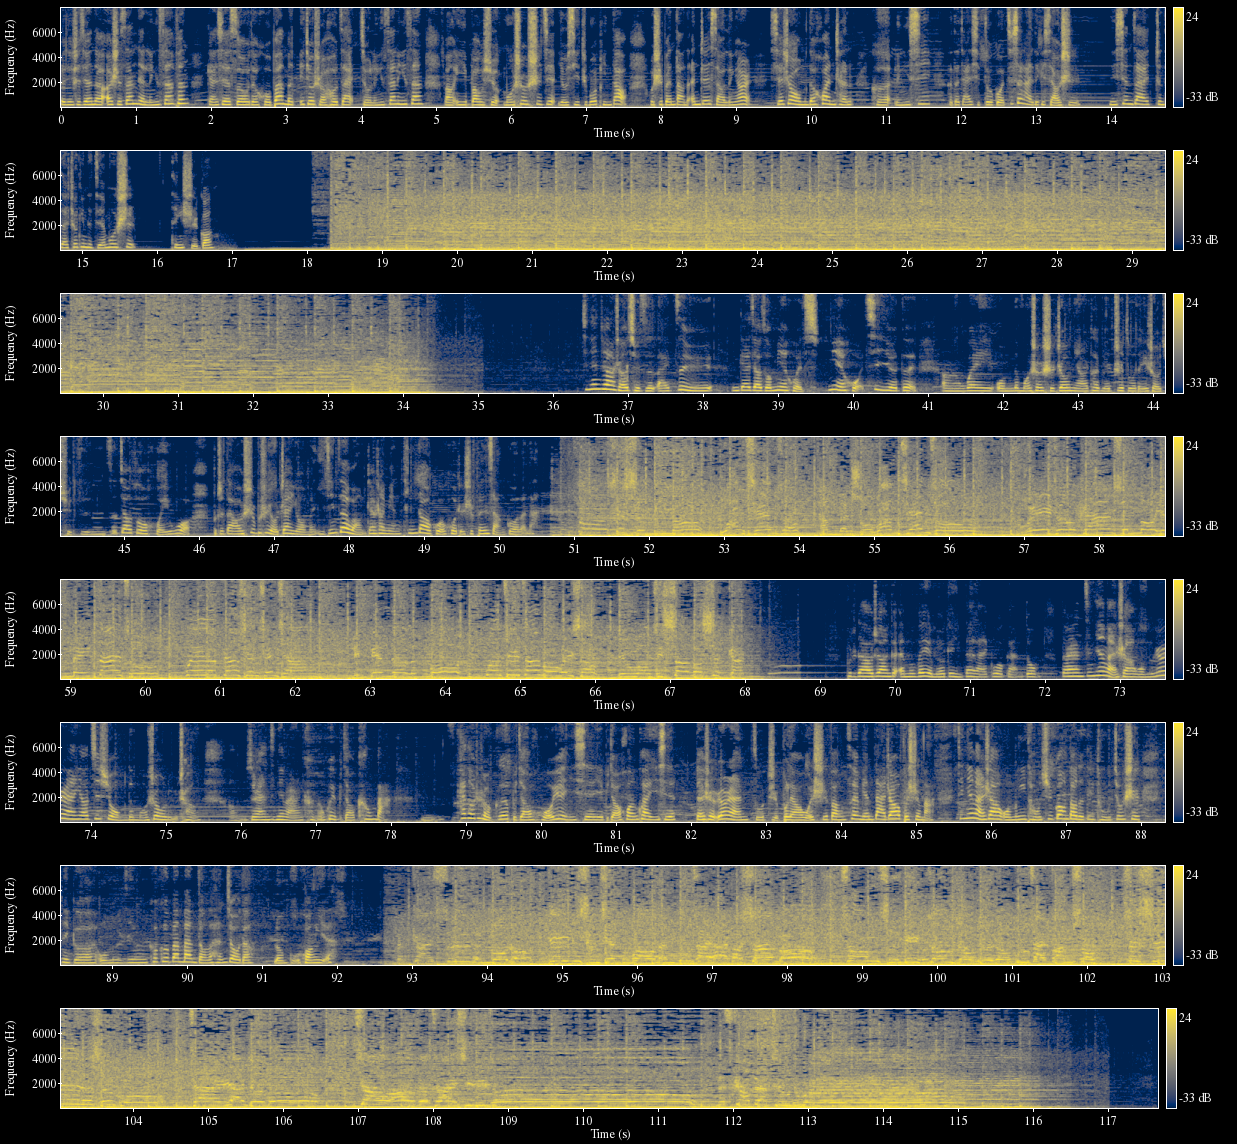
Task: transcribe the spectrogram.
北京时间的二十三点零三分，感谢所有的伙伴们依旧守候在九零三零三网易暴雪魔兽世界游戏直播频道。我是本档的 NJ 小灵儿，携手我们的幻晨和灵犀，和大家一起度过接下来的一个小时。你现在正在收听的节目是《听时光》。这两首曲子来自于应该叫做灭火器灭火器乐队，嗯，为我们的魔兽十周年而特别制作的一首曲子，名字叫做《回我》。不知道是不是有战友们已经在网站上面听到过，或者是分享过了呢？往前走，他们说往前走，回头看什么也没带走。为了表现坚强，你变得冷漠，忘记怎不知道这样一个 MV 有没有给你带来过感动？当然，今天晚上我们仍然要继续我们的魔兽旅程。嗯，虽然今天晚上可能会比较坑吧。嗯，开头这首歌比较活跃一些，也比较欢快一些，但是仍然阻止不了我释放催眠大招，不是吗？今天晚上我们一同去逛到的地图就是那个我们已经磕磕绊绊等了很久的龙骨荒野。该死的懦弱，从此以后，拥有的都不再放手。真实的生活，坦然的我，骄傲的抬起头。Let's go back to the world.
